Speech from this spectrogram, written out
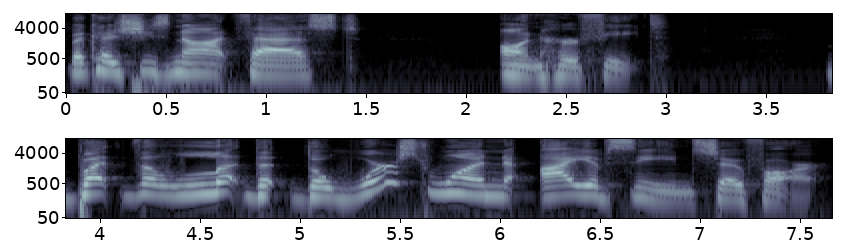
because she's not fast on her feet. But the the the worst one I have seen so far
